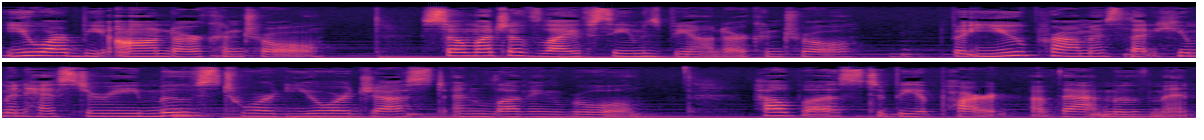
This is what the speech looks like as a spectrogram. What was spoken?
you are beyond our control. So much of life seems beyond our control, but you promise that human history moves toward your just and loving rule. Help us to be a part of that movement.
